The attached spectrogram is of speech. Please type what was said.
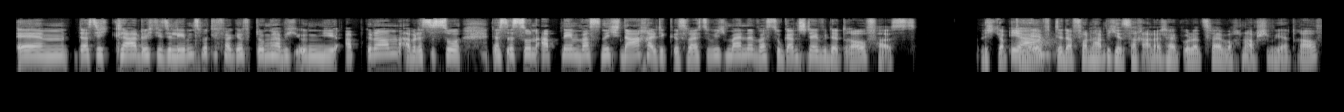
ähm, dass ich klar durch diese Lebensmittelvergiftung habe ich irgendwie abgenommen, aber das ist so, das ist so ein Abnehmen, was nicht nachhaltig ist, weißt du, wie ich meine, was du ganz schnell wieder drauf hast. Und ich glaube, die ja. Hälfte davon habe ich jetzt nach anderthalb oder zwei Wochen auch schon wieder drauf.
